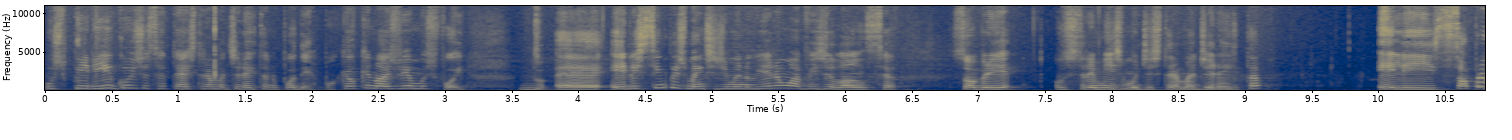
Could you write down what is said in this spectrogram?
os perigos de se ter a extrema-direita no poder. Porque o que nós vimos foi. É, eles simplesmente diminuíram a vigilância sobre o extremismo de extrema-direita. Eles, só para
